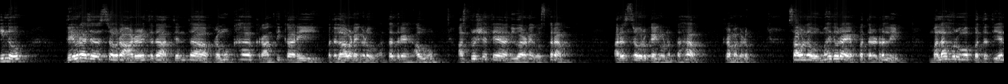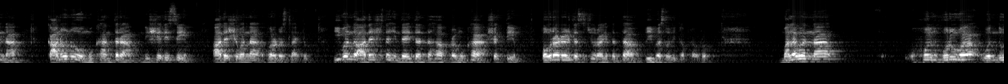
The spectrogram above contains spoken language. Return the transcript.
ಇನ್ನು ದೇವರಾಜ ಅರಸರವರ ಆಡಳಿತದ ಅತ್ಯಂತ ಪ್ರಮುಖ ಕ್ರಾಂತಿಕಾರಿ ಬದಲಾವಣೆಗಳು ಅಂತಂದ್ರೆ ಅವು ಅಸ್ಪೃಶ್ಯತೆಯ ನಿವಾರಣೆಗೋಸ್ಕರ ಅರಸರವರು ಕೈಗೊಂಡಂತಹ ಕ್ರಮಗಳು. ಸಾವಿರದ ಒಂಬೈನೂರ ಎಪ್ಪತ್ತೆರಡರಲ್ಲಿ ಮಲ ಹೊರುವ ಪದ್ಧತಿಯನ್ನ ಕಾನೂನು ಮುಖಾಂತರ ನಿಷೇಧಿಸಿ ಆದೇಶವನ್ನ ಹೊರಡಿಸಲಾಯಿತು. ಈ ಒಂದು ಆದೇಶದ ಹಿಂದೆ ಇದ್ದಂತಹ ಪ್ರಮುಖ ಶಕ್ತಿ ಪೌರಾಡಳಿತ ಸಚಿವರಾಗಿದ್ದಂತಹ ಬಿ. ಬಸವಲಿಂಗಪ್ಪರವರು ಮಲವನ್ನ ಹೊರುವ ಒಂದು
